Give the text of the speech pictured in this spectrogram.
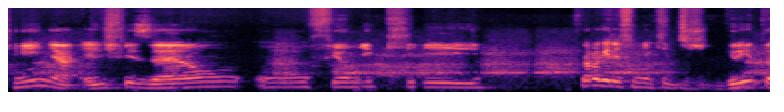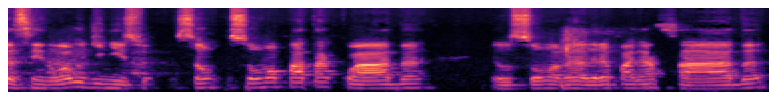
tinha, eles fizeram um filme que. Sabe aquele filme que grita assim, logo de início? Sou, sou uma pataquada, eu sou uma verdadeira palhaçada,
